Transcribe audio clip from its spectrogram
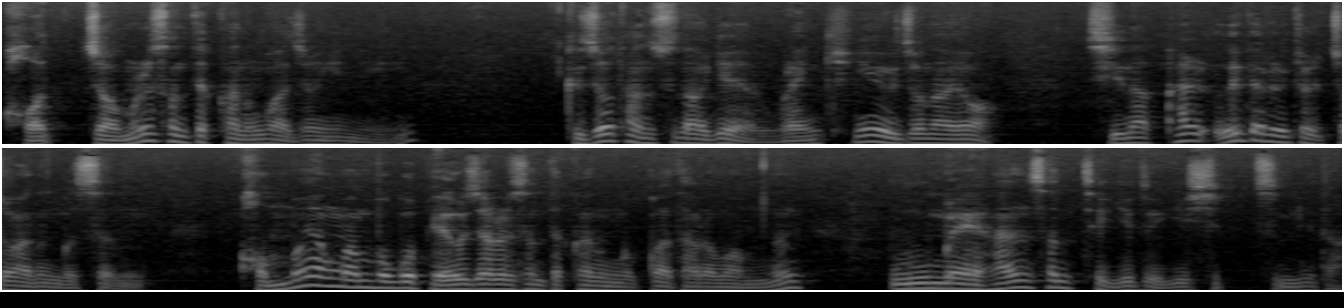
거점을 선택하는 과정이니 그저 단순하게 랭킹에 의존하여 진학할 의대를 결정하는 것은 겉모양만 보고 배우자를 선택하는 것과 다름없는 우매한 선택이 되기 쉽습니다.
